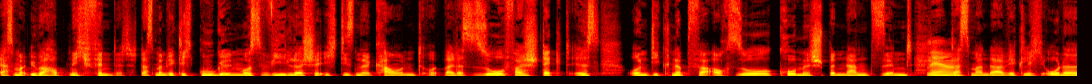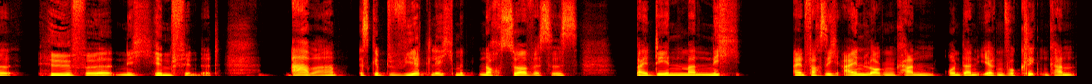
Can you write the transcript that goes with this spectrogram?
erstmal überhaupt nicht findet. Dass man wirklich googeln muss, wie lösche ich diesen Account, weil das so versteckt ist und die Knöpfe auch so komisch benannt sind, ja. dass man da wirklich ohne Hilfe nicht hinfindet. Aber es gibt wirklich mit noch Services, bei denen man nicht einfach sich einloggen kann und dann irgendwo klicken kann,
